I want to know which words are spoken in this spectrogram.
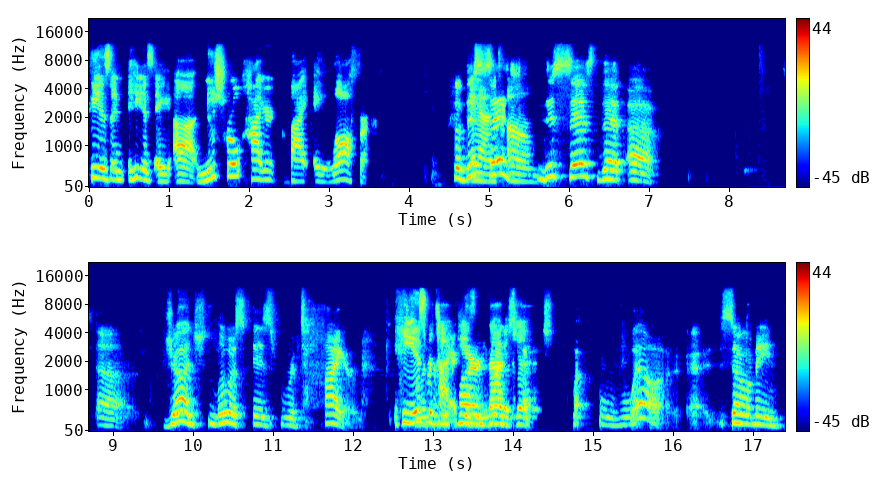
he is an, he is a uh, neutral hired by a law firm. So this and, says um, this says that uh, uh, Judge Lewis is retired. He is retired. retired. He is not a judge. But, well, uh, so I mean,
